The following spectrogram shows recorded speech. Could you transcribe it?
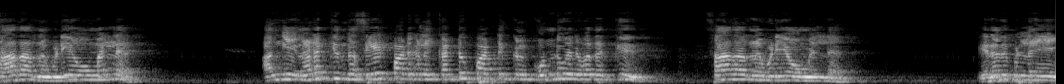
சாதாரண விடயமும் அல்ல. அங்கே நடக்கின்ற செயற்பாடுகளை கட்டுப்பாட்டுக்குள் கொண்டு வருவதற்கு சாதாரண விடயமும் அல்ல எனது பிள்ளையை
